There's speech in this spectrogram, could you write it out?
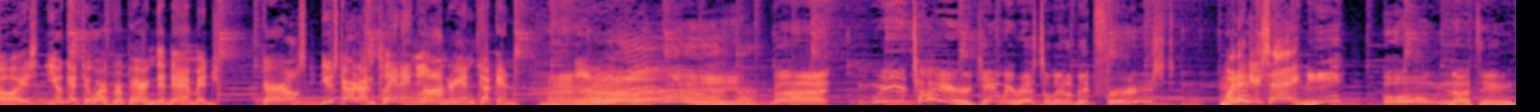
Boys, you get to work repairing the damage. Girls, you start on cleaning, laundry, and cooking. Hey, but we're tired. Can't we rest a little bit first? What did you say? Me? Oh, nothing.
